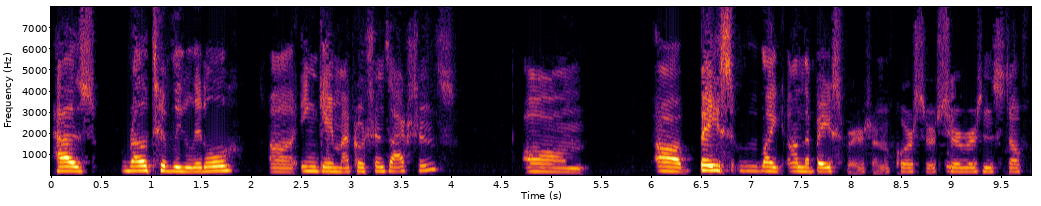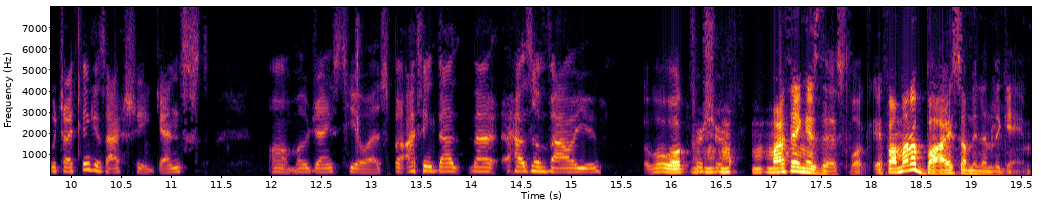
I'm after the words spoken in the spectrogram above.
has relatively little uh, in-game microtransactions. Um, uh, base like on the base version, of course, there's servers and stuff, which I think is actually against um, Mojang's TOS, but I think that that has a value. Well, look, For sure. m- my thing is this: look, if I'm gonna buy something in the game,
